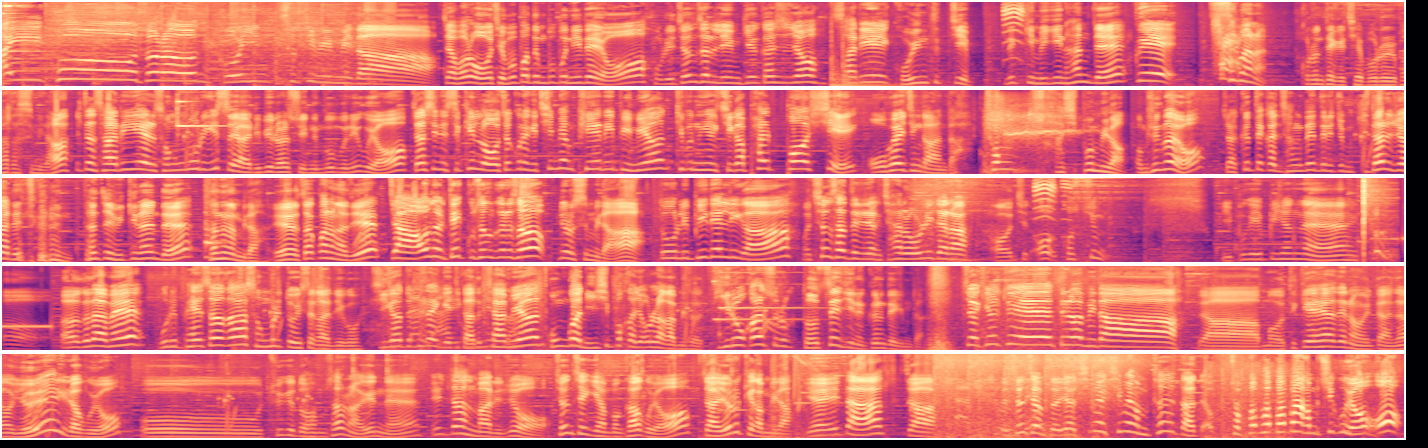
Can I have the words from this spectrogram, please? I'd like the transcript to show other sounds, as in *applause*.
아이쿠 돌아온 고인 특집입니다 자 바로 제보받은 부분인데요 우리 전설님 기억하시죠? 사리엘 고인 특집 느낌이긴 한데 꽤 쓸만한 그런 덱을 제보를 받았습니다. 일단 사리엘 성물이 있어야 리뷰를 할 수 있는 부분이고요. 자신의 스킬로 적군에게 치명 피해를 입히면 기본 능력치가 8%씩 5회 증가한다. 총 40%입니다. 엄청나요? 자 그때까지 상대들이 좀 기다려줘야 된다는 *laughs* 단점이 있긴 한데 가능합니다. 예 싹 가능하지. 자 오늘 덱 구성은 그래서 이렇습니다. 또 우리 비델리가 어, 천사들이랑 잘 어울리잖아. 어, 지- 어 코스튬 이쁘게 입히셨네 어, 그 다음에 우리 패서가 성물이 또 있어가지고 지가 또 패서의 게지 가득 차면 공간 20%까지 올라가면서 뒤로 갈수록 더 세지는 그런 덱입니다. 자 결투에 들어갑니다. 자뭐 어떻게 해야 되나 일단 잠깐 여엘이라고요? 오 죽여도 한번 살아나겠네. 일단 말이죠. 전체기 한번 가고요. 자 요렇게 갑니다. 예 일단 자 자, 전체 함수 야 치명 치명 한번 터졌다. 저 파파파파 한번 치고요. 어?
